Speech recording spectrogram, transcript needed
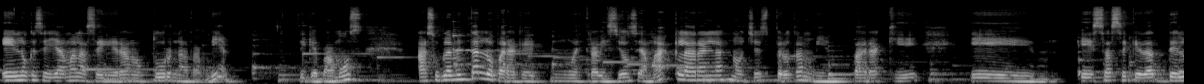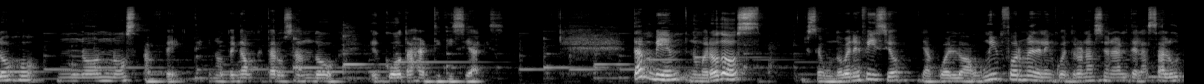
en lo que se llama la ceguera nocturna también. Así que vamos a suplementarlo para que nuestra visión sea más clara en las noches, pero también para que eh, esa sequedad del ojo no nos afecte y no tengamos que estar usando eh, gotas artificiales. También, número dos, segundo beneficio, de acuerdo a un informe del Encuentro Nacional de la Salud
